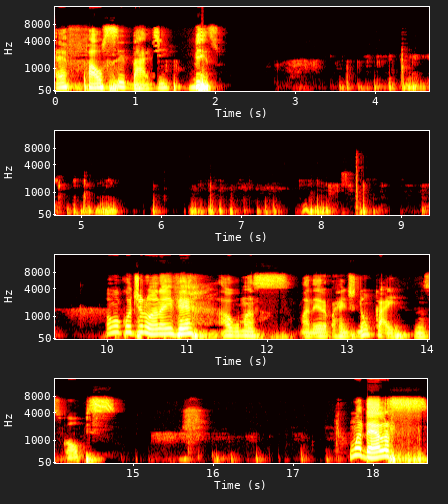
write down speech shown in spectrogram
É falsidade mesmo. Vamos continuando aí ver algumas maneira para a gente não cair nos golpes. Uma delas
